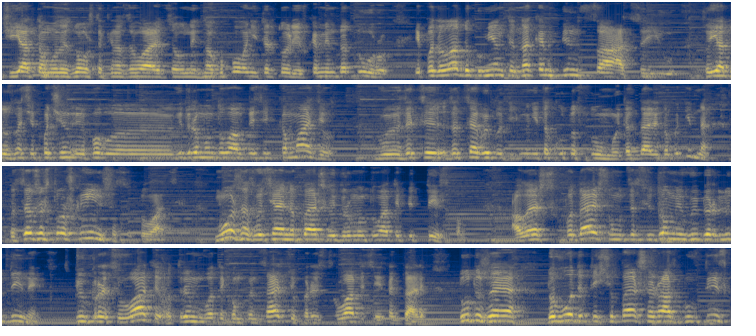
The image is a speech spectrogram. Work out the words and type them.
чи як там вони знову ж таки називаються у них на окупованій території в комендатуру, і подала документи на компенсацію. Що я тут, значить, почин... е, відремонтував 10 КАМАЗів, за це, за це виплатіть мені таку-то суму і так далі, тому подібне, то це вже ж трошки інша ситуація. Можна, звичайно, перший відремонтувати під тиском, але ж в подальшому це свідомий вибір людини співпрацювати, отримувати компенсацію, переєструватися і так далі. Тут уже доводити, що перший раз був тиск,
